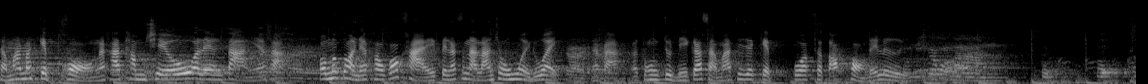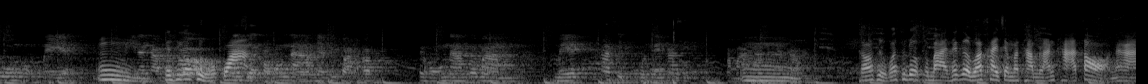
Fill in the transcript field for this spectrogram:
สามารถมาเก็บของนะคะทำเชลฟ์อะไรต่างๆเนี่ยค่ะใช่เพราะเมื่อก่อนเนี่ยเขาก็ขายเป็นลักษณะร้านโชว์หวยด้วยใช่ นะคะแล้วตรงจุดนี้ก็สามารถที่จะเก็บพวกสต็อกของได้เลย ตรงนี้ก็ประมาณ6 6คูณ6เมตรอืมนี่นะครับพื้นที่ก็ถือว่ากว้าง ในส่วนของห้องน้ำเนี่ยพี่ปังครับเป็นของห้องน้ำประมาณเมตร50คูณเมตร50 ประมาณอืนั้นมนะครับ ก็ถือว่าสะดวกสบาย ถ้าเกิดว่าใครจะมาทำร้านค้าต่อนะคะ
